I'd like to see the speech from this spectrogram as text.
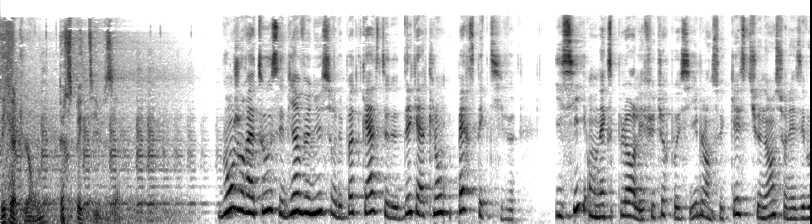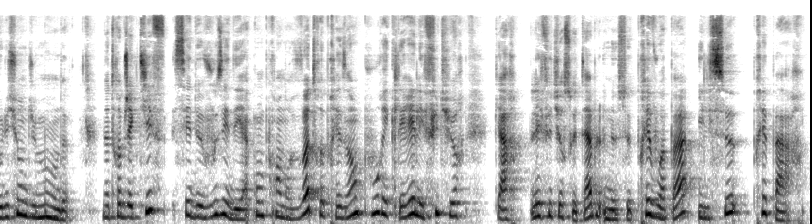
Décathlon Perspectives. Bonjour à tous et bienvenue sur le podcast de Décathlon Perspectives. Ici, on explore les futurs possibles en se questionnant sur les évolutions du monde. Notre objectif, c'est de vous aider à comprendre votre présent pour éclairer les futurs, car les futurs souhaitables ne se prévoient pas, ils se préparent.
